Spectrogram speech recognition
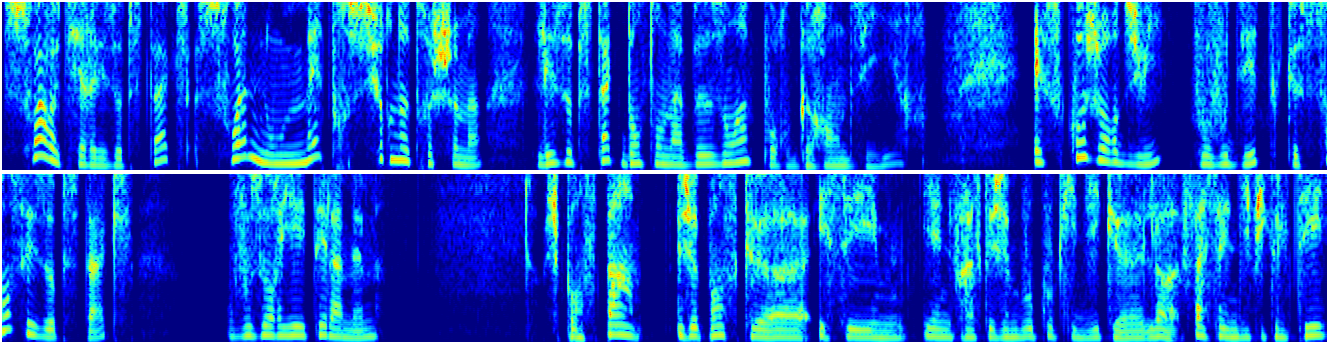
soit retirer les obstacles, soit nous mettre sur notre chemin les obstacles dont on a besoin pour grandir. Est-ce qu'aujourd'hui, vous vous dites que sans ces obstacles, vous auriez été la même? Je pense pas. Je pense que, euh, et c'est, il y a une phrase que j'aime beaucoup qui dit que face à une difficulté,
